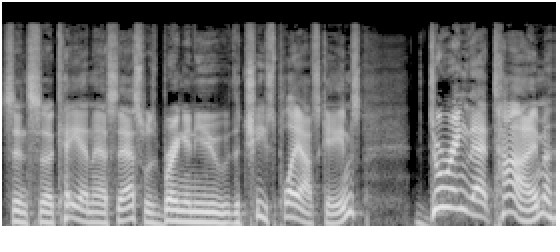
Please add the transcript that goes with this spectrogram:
since uh, KNSS was bringing you the Chiefs playoffs games. During that time,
